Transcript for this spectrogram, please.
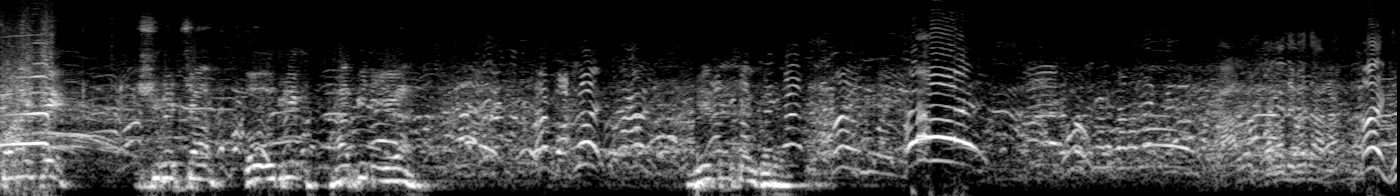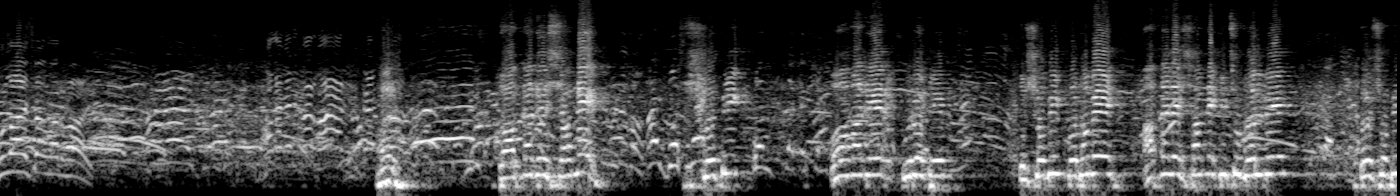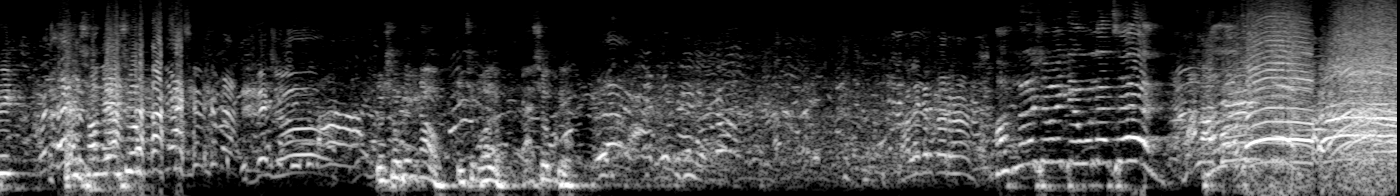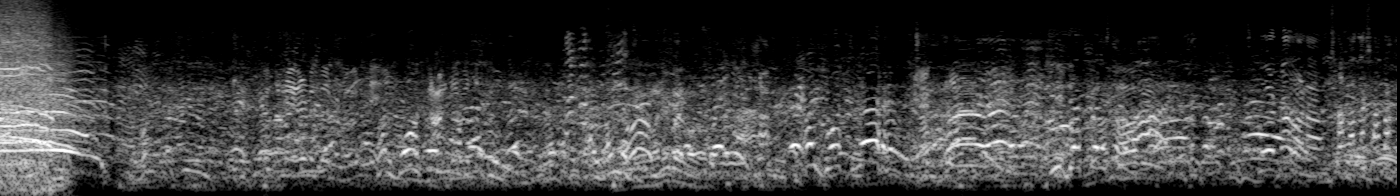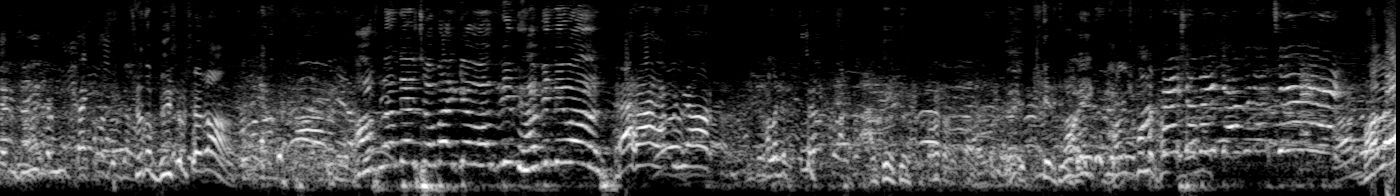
সবাইকে শুভেচ্ছা ও অগ্রিম হ্যাপি নিউ ইয়ার বিয়েটা শেয়ার করুন। এই আছে আমার ভাই। তো আপনাদের সামনে শফিক ও আমাদের পুরো টিম তো শফিক প্রথমে আপনাদের সামনে কিছু বলবে। তো শফিক সামনে আসো। তো শফিক নাও কিছু বলো দর্শকদের আপনারা সবাই কেমন আছেন? শুধু বিশু সেরা। আপনাদের সবাইকে অগ্রিম হ্যাপি নিউ ইয়ার আপনারা সবাই কেমন ইয়ার ভালো।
